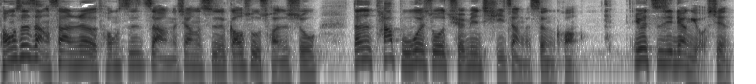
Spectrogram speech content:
同时涨散热，同时涨像是高速传输，但是它不会说全面齐涨的盛况，因为资金量有限，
